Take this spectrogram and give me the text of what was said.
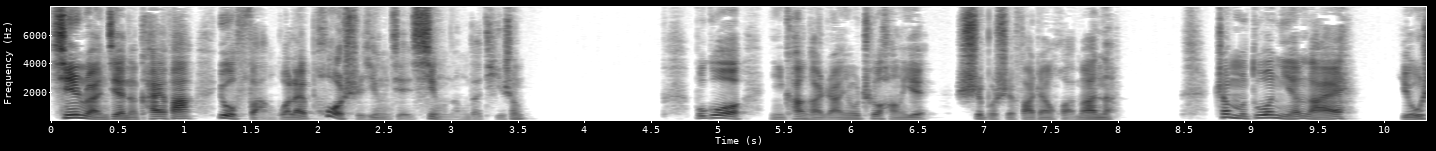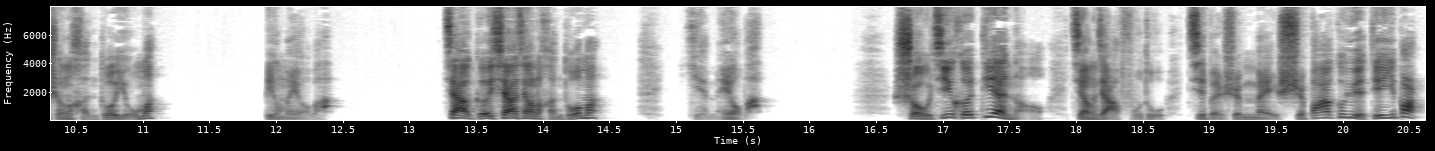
新软件的开发又反过来迫使硬件性能的提升。不过，你看看燃油车行业是不是发展缓慢呢？这么多年来有省很多油吗？并没有吧。价格下降了很多吗？也没有吧。手机和电脑降价幅度基本是每十八个月跌一半，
